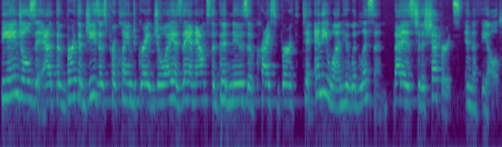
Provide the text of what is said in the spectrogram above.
The angels at the birth of Jesus proclaimed great joy as they announced the good news of Christ's birth to anyone who would listen, that is, to the shepherds in the field.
